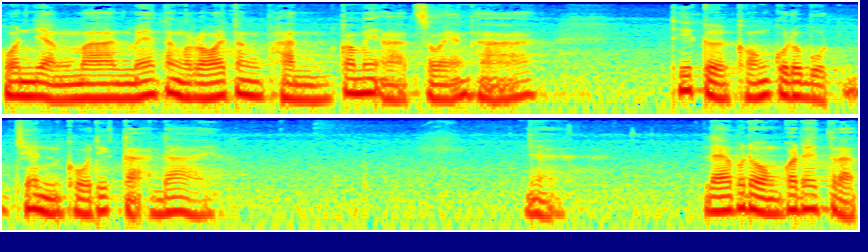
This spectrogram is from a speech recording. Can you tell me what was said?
คนอย่างมารแม้ตั้งร้อยตั้งพันก็ไม่อาจแสวงหา ที่เกิดของกุลบุตร เช่นโคติกะได้เนี่ยแล้วพระองค์ก็ได้ตรัส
